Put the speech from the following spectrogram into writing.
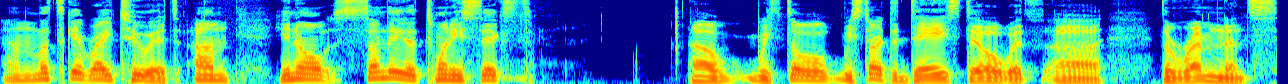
and let's get right to it. Um, you know, Sunday the 26th, uh, we still we start the day still with uh, the remnants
